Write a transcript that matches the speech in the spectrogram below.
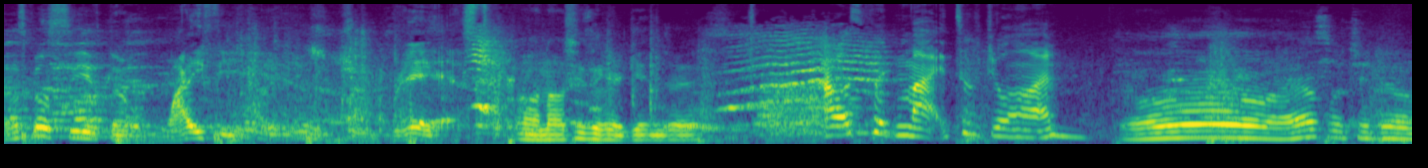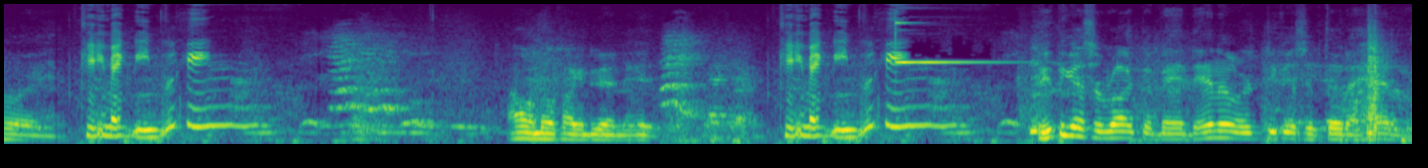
Let's go see if the wifey is dressed. Oh no, she's in here getting dressed. I was putting my tutu on. Oh, that's what you're doing. Can you make me looking? I don't know if I can do that in the edit. Can you make me looking? Do you think I should rock the bandana or do you think I should throw the hat on?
